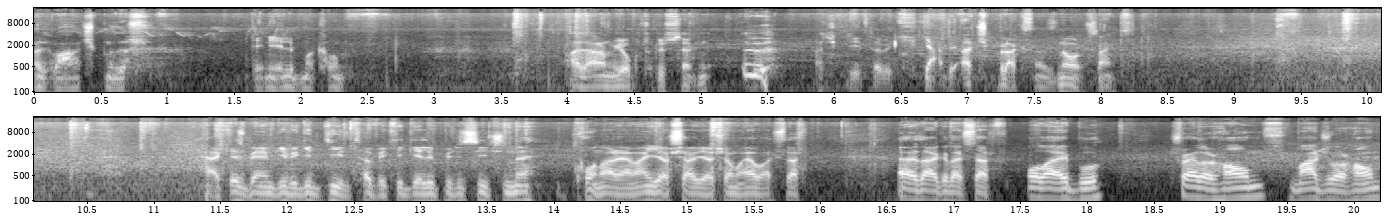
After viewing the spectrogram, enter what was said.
Acaba açık mıdır? Deneyelim bakalım. Alarm yoktur üstlerinde. Açık değil tabii ki. Ya bir açık bıraksanız ne olur sanki. Herkes benim gibi değil tabii ki. Gelip birisi içinde konar hemen yaşar yaşamaya başlar. Evet arkadaşlar olay bu. Trailer Homes, Modular Home.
